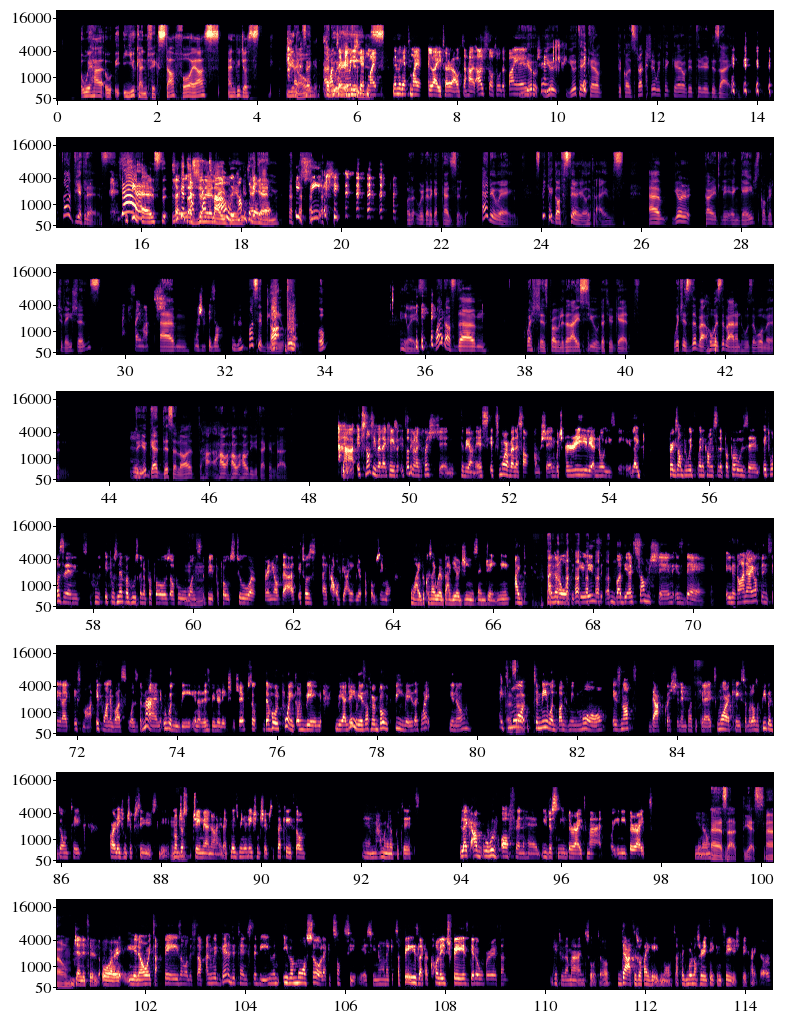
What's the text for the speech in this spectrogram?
we have, you can fix stuff for us, and we just, you know, Exactly. So one And second, we're let me just get my let me get my lighter out of hand. I'll start all the fires. You, you, you take care of the construction. We'll take care of the interior design. Fabulous. Yes! Look Sorry, at us that's- that's how we come generalizing again. You see? We're gonna get cancelled. Anyway, speaking of stereotypes, um, you're currently engaged. Congratulations. Thank you so much. Um, Much bizarre. Mhm. possibly. One- oh, Anyways, one of the um, questions probably that I assume that you get which is the man, who is the man and who is the woman. Do Mm. you get this a lot? How how how, how do you tackle that? Uh, it's not even a case, it's not even a question, to be honest. It's more of an assumption, which really annoys me. Like, for example, with when it comes to the proposal, it wasn't who it was never who's going to propose or who wants Mhm. to be proposed to or, or any of that. It was like, oh, yeah, I am here proposing, or why? Because I wear baggier jeans than Jamie. i i don't know what it is, but the assumption is there. You know, and I often say, like, Isma, if one of us was the man, we wouldn't be in a lesbian relationship. So the whole point of being me and Jamie is that we're both females. Like, why? You know, it's more Exact. to me. What bugs me more is not that question in particular. It's more a case of a lot of people don't take our relationship seriously. Not Mhm. just Jamie and I. Like lesbian relationships, it's a case of um, how am I gonna put it? Like i we've often had, you just need the right man, or you need the right, you know Exact. Yes. Um, genital or you know it's a phase and all this stuff and with girls it tends to be even even more so like it's not serious you know like it's a phase like a college phase get over it and get with a man sort of that is what I hate most that like we're not really taken seriously kind of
